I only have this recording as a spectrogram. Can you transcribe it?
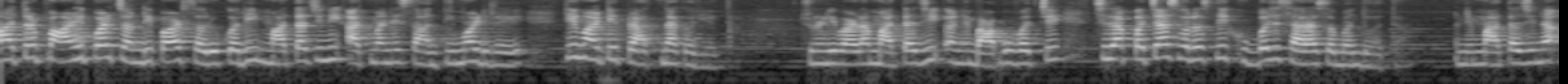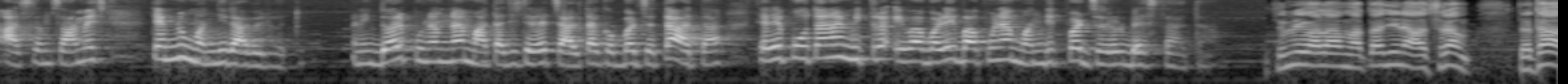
માત્ર પાણી પર ચંડીપાઠ શરૂ કરી માતાજીની આત્માને શાંતિ મળી રહે તે માટે પ્રાર્થના કરી હતી. ચુંદડીવાડા માતાજી અને બાપુ વચ્ચે છેલ્લા પચાસ વર્ષથી ખૂબ જ સારા સંબંધો હતા અને માતાજીના આશ્રમ સામે જ તેમનું મંદિર આવેલું હતું. અને દર પૂનમના માતાજી જ્યારે ચાલતા ગબ્બર જતા હતા, ત્યારે પોતાના મિત્ર એવા બળે બાપુના મંદિર પર જરૂર બેસતા હતા. ચુનરીવાલા માતાજીના આશ્રમ તથા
